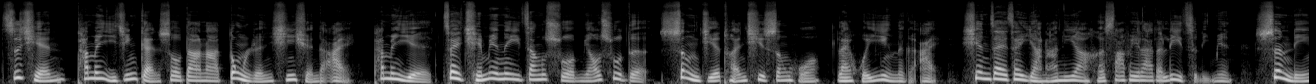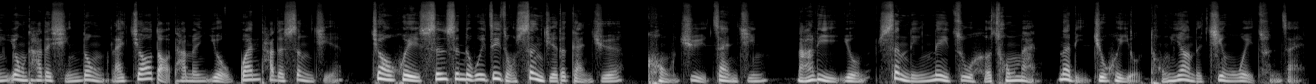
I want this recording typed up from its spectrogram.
之前他们已经感受到那动人心弦的爱，他们也在前面那一章所描述的圣洁团契生活来回应那个爱。现在在亚拿尼亚和撒非拉的例子里面，圣灵用他的行动来教导他们有关他的圣洁。教会深深的为这种圣洁的感觉恐惧战惊。哪里有圣灵内住和充满，那里就会有同样的敬畏存在。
